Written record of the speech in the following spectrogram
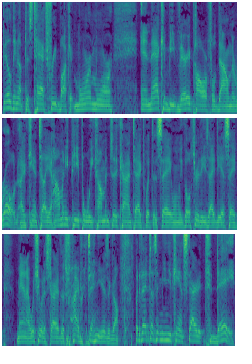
building up this tax free bucket more and more, and that can be very powerful down the road. I can't tell you how many people we come into contact with that say, when we go through these ideas, say, man, I wish I would have started this five or 10 years ago. But that doesn't mean you can't start it today.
